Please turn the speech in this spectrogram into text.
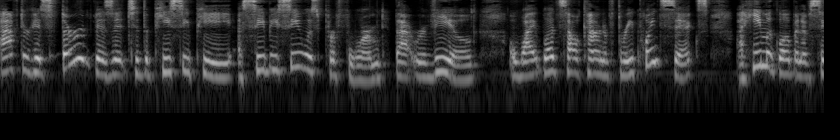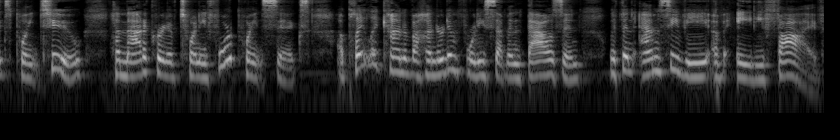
After his third visit to the PCP, a CBC was performed that revealed a white blood cell count of 3.6, a hemoglobin of 6.2, hematocrit of 24.6, a platelet count of 147,000 with an MCV of 85.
